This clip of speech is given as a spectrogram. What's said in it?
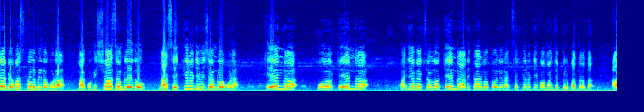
ఏ వ్యవస్థల మీద కూడా మాకు విశ్వాసం లేదు. నా సెక్యూరిటీ విషయంలో కూడా కేంద్ర పో- కేంద్ర పర్యవేక్షణలో కేంద్ర అధికారులతో నాకు సెక్యూరిటీ ఇవ్వమని చెప్పారు భద్రత. ఆ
